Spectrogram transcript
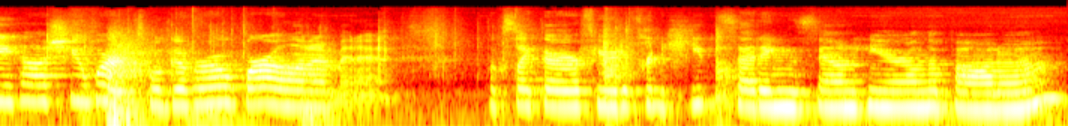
see how she works. We'll give her a whirl in a minute. Looks like there are a few different heat settings down here on the bottom.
